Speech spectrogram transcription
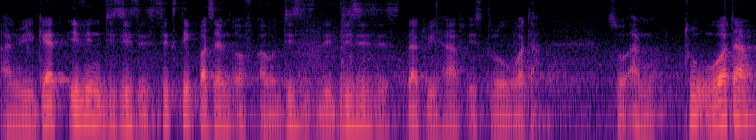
And we get even diseases, 60% of our diseases, the diseases that we have is through water. So, and water,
